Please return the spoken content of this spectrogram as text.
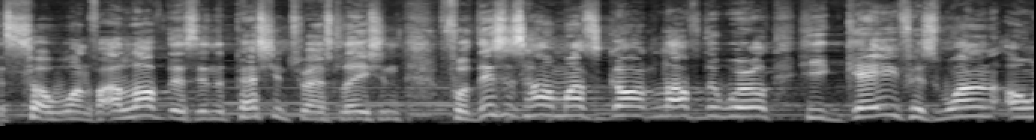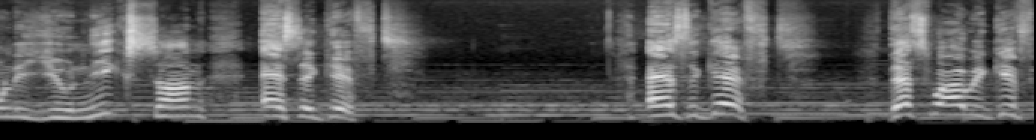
It's so wonderful. I love this in the Passion Translation. For this is how much God loved the world. He gave His one and only unique Son as a gift. As a gift. That's why we give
